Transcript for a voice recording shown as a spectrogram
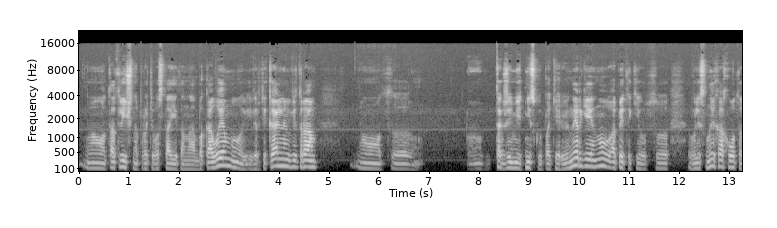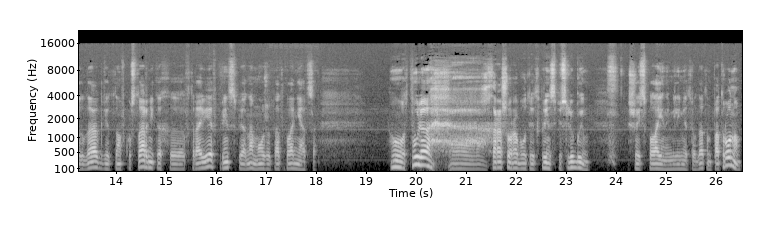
вот, отлично противостоит она боковым и вертикальным ветрам. Вот, э, также имеет низкую потерю энергии. Ну, опять-таки, вот э, в лесных охотах, да, где-то там в кустарниках, э, в траве, в принципе, она может отклоняться. Вот, пуля хорошо работает, в принципе, с любым 6,5 мм, да, там, патроном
